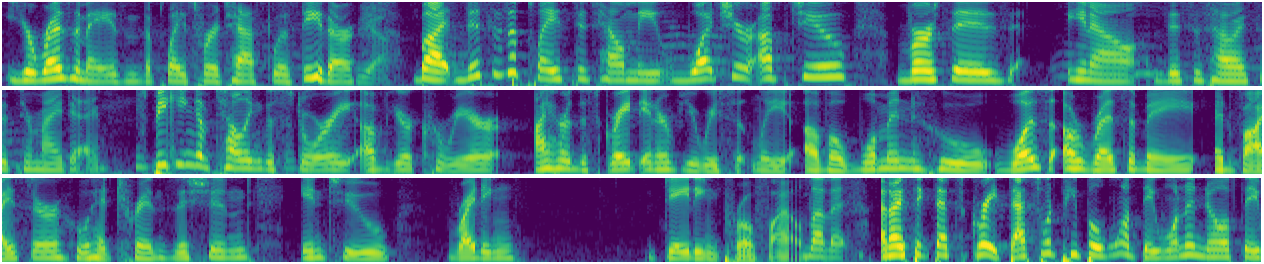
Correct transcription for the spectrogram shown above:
your resume isn't the place for a task list either. Yeah. But this is a place to tell me what you're up to versus, you know, this is how I sit through my day. Speaking of telling the story of your career, I heard this great interview recently of a woman who was a resume advisor who had transitioned into writing dating profiles. Love it. And I think that's great. That's what people want. They want to know if they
